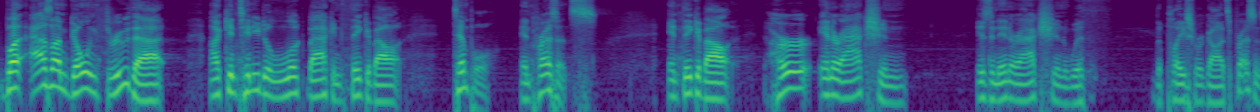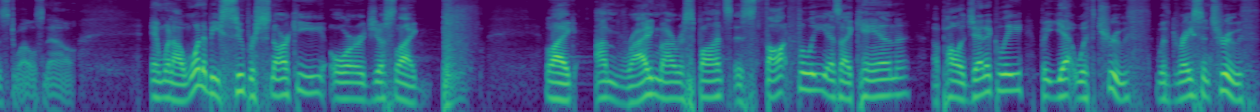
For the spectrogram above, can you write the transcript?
But as I'm going through that, I continue to look back and think about temple and presence and think about her interaction is an interaction with the place where God's presence dwells now. And when I want to be super snarky or just like, like I'm writing my response as thoughtfully as I can, apologetically, but yet with truth, with grace and truth,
